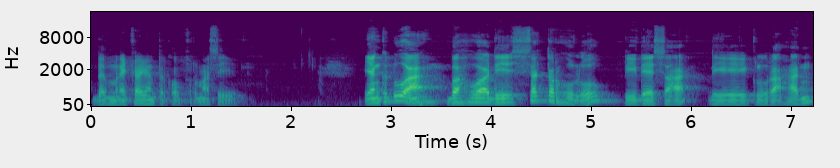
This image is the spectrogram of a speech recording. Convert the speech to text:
dan mereka yang terkonfirmasi. Yang kedua, bahwa di sektor hulu, di desa, di kelurahan,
